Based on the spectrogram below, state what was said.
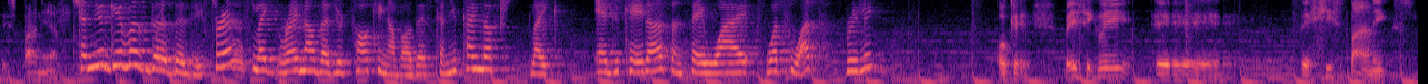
the Spaniards. Can you give us the, the difference? Like right now that you're talking about this, can you kind of like educate us and say why, what's what, really? Okay, basically, uh, the Hispanics,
